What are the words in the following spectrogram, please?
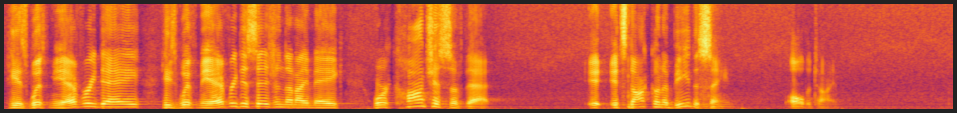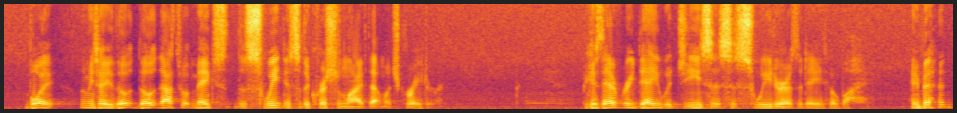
He is with me every day, He's with me every decision that I make. We're conscious of that. It, it's not going to be the same all the time. Boy, let me tell you, th- th- that's what makes the sweetness of the Christian life that much greater. Because every day with Jesus is sweeter as the days go by. Amen?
